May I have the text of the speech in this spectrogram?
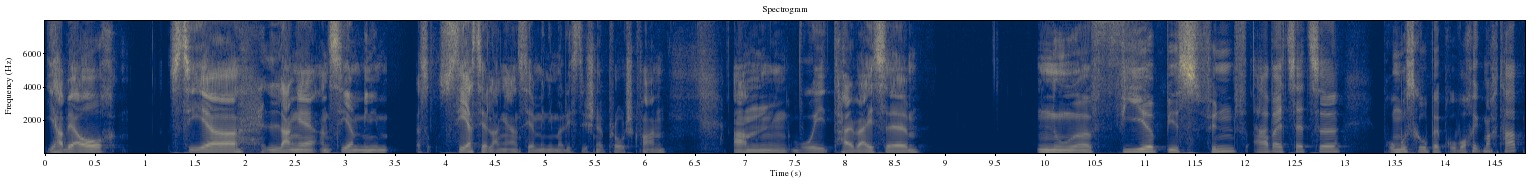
Ich habe auch sehr lange an sehr minim also sehr, sehr lange an sehr minimalistischen Approach gefahren, ähm, wo ich teilweise nur vier bis fünf Arbeitssätze pro Muskelgruppe pro Woche gemacht habe.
